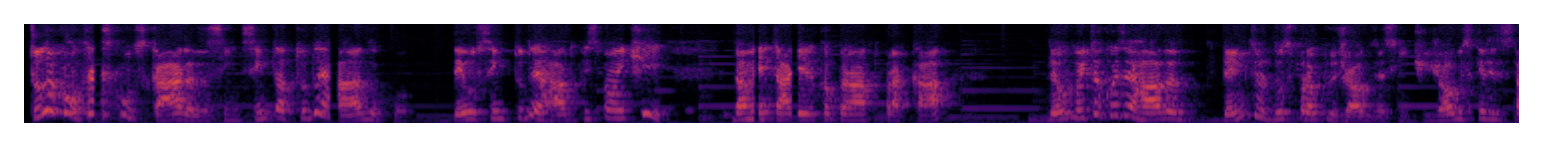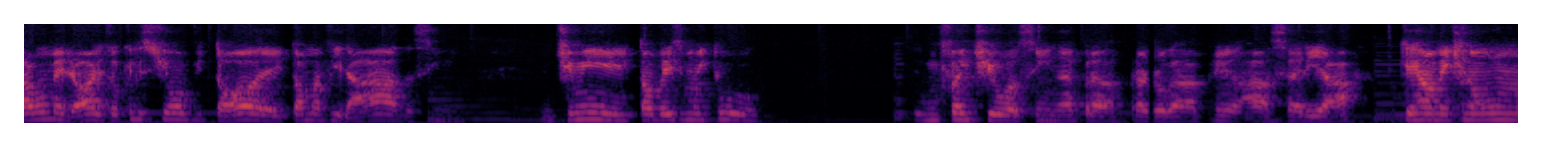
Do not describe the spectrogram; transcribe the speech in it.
tudo acontece com os caras, assim, sempre dá tudo errado, deu sempre tudo errado, principalmente da metade do campeonato para cá deu muita coisa errada dentro dos próprios jogos, assim, de jogos que eles estavam melhores, ou que eles tinham vitória e toma virada, assim. Um time talvez muito infantil, assim, né, para jogar a Série A, que realmente não,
